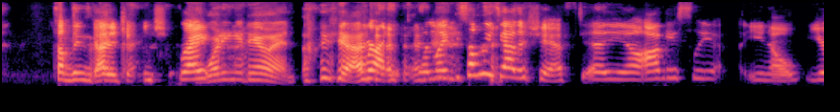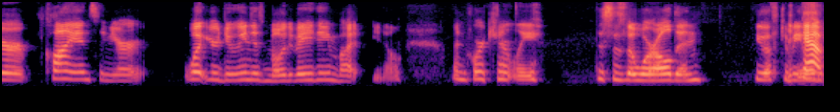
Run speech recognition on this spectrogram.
something's got to change right? What are you doing? yeah. right and like something's got to shift. Uh, you know obviously you know your clients and your what you're doing is motivating but you know unfortunately this is the world and you have to be yeah,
